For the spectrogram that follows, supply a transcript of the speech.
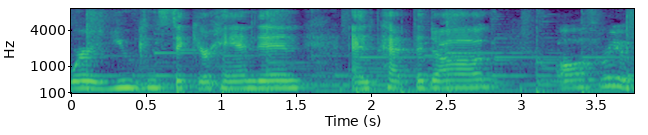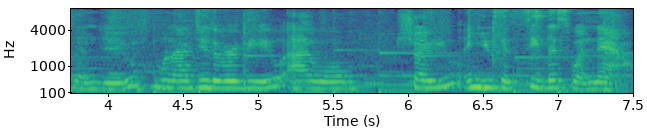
where you can stick your hand in and pet the dog. All three of them do. When I do the review, I will show you and you can see this one now.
